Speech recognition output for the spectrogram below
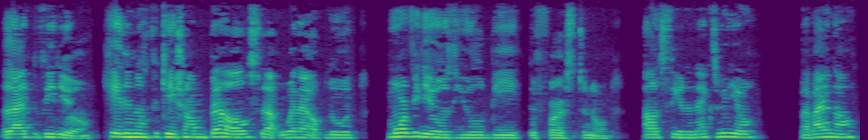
like the video, hit the notification bell so that when I upload more videos, you'll be the first to know. I'll see you in the next video. Bye bye now.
